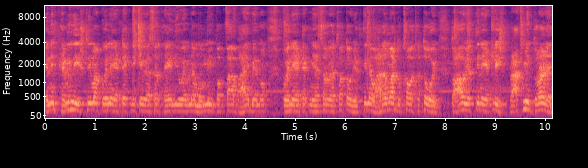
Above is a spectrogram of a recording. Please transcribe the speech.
એની ફેમિલી હિસ્ટ્રીમાં કોઈને એટેકની કેવી અસર થયેલી હોય, એમના મમ્મી, પપ્પા, ભાઈ, બહેનો કોઈને એટેકની અસર હોય અથવા તો વ્યક્તિને વારંવાર દુખાવો થતો હોય, તો આ વ્યક્તિને એટલીસ્ટ પ્રાથમિક ધોરણે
